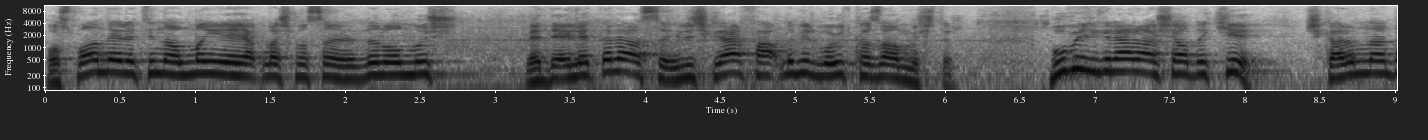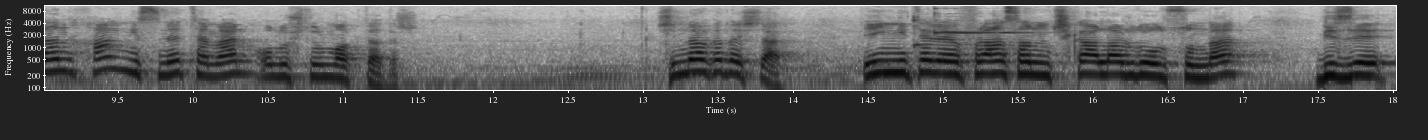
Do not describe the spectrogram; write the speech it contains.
Osmanlı Devleti'nin Almanya'ya yaklaşmasına neden olmuş ve devletler arası ilişkiler farklı bir boyut kazanmıştır. Bu bilgiler aşağıdaki çıkarımlardan hangisine temel oluşturmaktadır? Şimdi arkadaşlar İngiltere ve Fransa'nın çıkarları doğrultusunda bizi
